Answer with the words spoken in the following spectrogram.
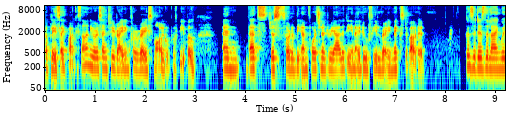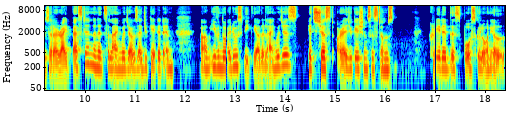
a place like Pakistan, you're essentially writing for a very small group of people. And that's just sort of the unfortunate reality. And I do feel very mixed about it. Because it is the language that I write best in, and it's the language I was educated in. Um, even though I do speak the other languages, it's just our education systems created this post colonial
